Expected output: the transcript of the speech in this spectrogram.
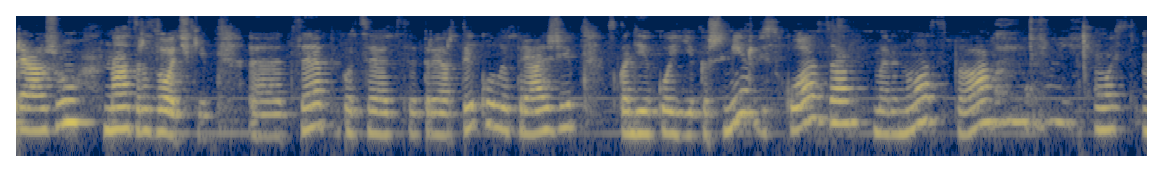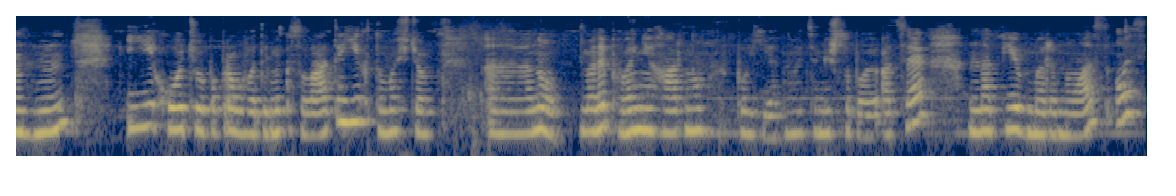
пряжу на зразочки. Е, це, оце, це три артикули пряжі, в складі якої є кашмір, віскоза, меринос, ПА. Ось. Угу. І хочу попробувати міксувати їх, тому що е, ну, вони повинні гарно поєднуватися між собою. А це напівмеринос. Ось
